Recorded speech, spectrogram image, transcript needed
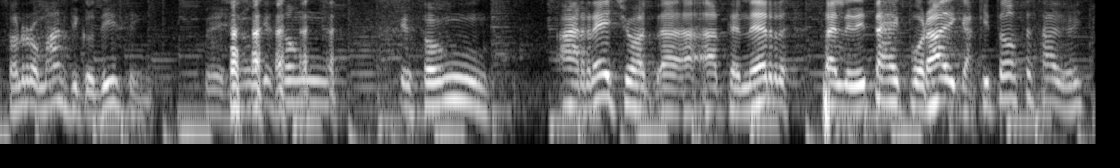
son románticos, dicen. Me dijeron que son, que son arrechos a, a- a tener saliditas esporádicas. Aquí todo se sabe, ¿viste?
